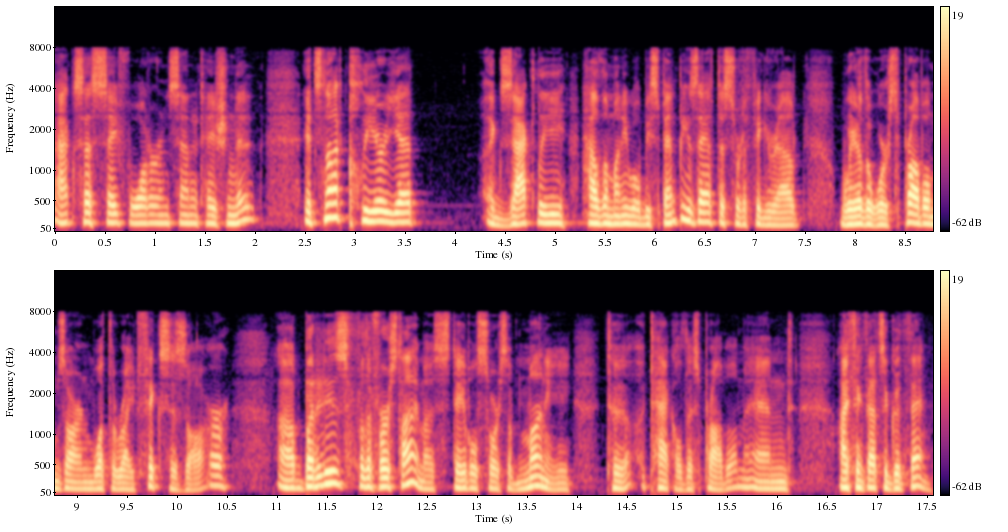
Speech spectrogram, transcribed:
access safe water and sanitation. It, it's not clear yet exactly how the money will be spent because they have to sort of figure out where the worst problems are and what the right fixes are. Uh, but it is, for the first time, a stable source of money to tackle this problem. And I think that's a good thing.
